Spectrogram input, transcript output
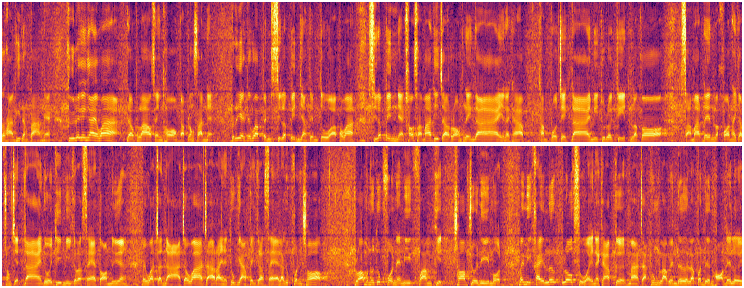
สถานที่ต่างๆเนี่ยคือเรียกง่าย ๆ ว่าแพรวพลาวแสงทองกับน้องซันเนี่ยเรียกได้ว่าเป็นศิลปินอย่างเต็มตัว เพราะว่าศิลปินเนี่ยเขาสามารถที่จะร้องเพลงได้นะครับทำโปรเจกต์ได้มีธุรกิจแล้วก็ สามารถเล่นละครให้กับช่องเจ็ดได้ โดยที่มีกระแสต่อเนื่อง ไม่ว่าจะด่าจะว่าจะอะไรเนี่ยทุกอย่างเป็นกระแสแล้วทุกคนชอบ เพราะมนุษย์ทุกคนเนี่ยมีความผิดชอบชั่วดีหมด ไม่มีใครเลิกโลกสวยนะครับ เกิดมาจากทุ่งลาเวนเดอร์ แล้วก็เดินเหาะได้เลย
